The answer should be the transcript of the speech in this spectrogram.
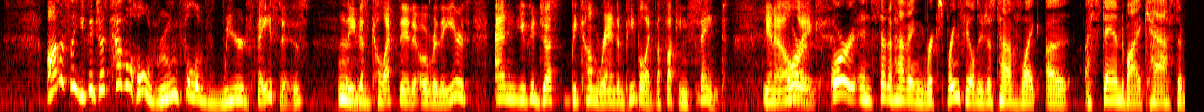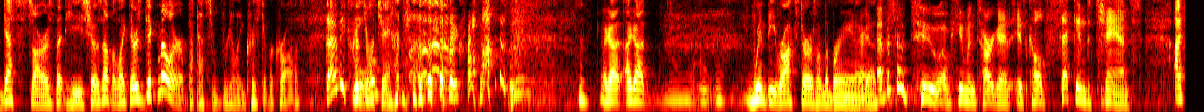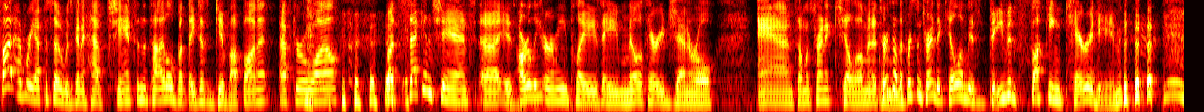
honestly you could just have a whole room full of weird faces. That Hmm. you just collected over the years, and you could just become random people like the fucking saint, you know, or, like or instead of having Rick Springfield, you just have like a, a standby cast of guest stars that he shows up at. Like there's Dick Miller, but that's really Christopher Cross. that'd be cool. Christopher Chance. I got I got wimpy rock stars on the brain. I guess. Episode two of Human Target is called Second Chance. I thought every episode was going to have chance in the title, but they just give up on it after a while. but Second Chance, uh, is R. Lee Ermey plays a military general. And someone's trying to kill him, and it turns out the person trying to kill him is David fucking Carradine.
